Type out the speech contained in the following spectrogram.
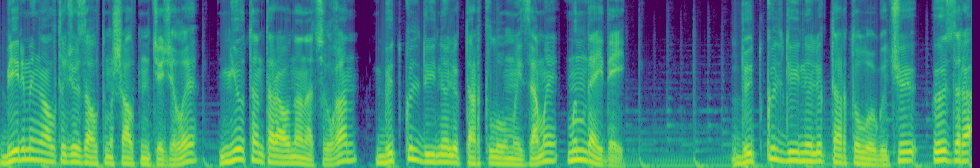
бир миң алты жүз алтымыш алтынчы жылы ньютон тарабынан ачылган бүткүл дүйнөлүк тартылуу мыйзамы мындай дейт. Бүткүл дүйнөлүк тартылуу күчү өз ара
